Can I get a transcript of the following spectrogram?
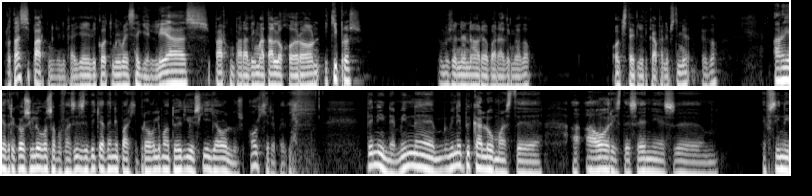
Προτάσεις υπάρχουν γενικά για ειδικό τμήμα εισαγγελίας, υπάρχουν παραδείγματα άλλων χωρών. Η Κύπρος, νομίζω είναι ένα ωραίο παράδειγμα εδώ. Όχι στα ιδιωτικά πανεπιστήμια, εδώ. Αν ο ιατρικός σύλλογος αποφασίζει δίκαια, δεν υπάρχει πρόβλημα. Το ίδιο ισχύει για όλους. Όχι, ρε παιδιά. Δεν είναι. Μην, ε, μην επικαλούμαστε αόριστες έννοιες ευσύνη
